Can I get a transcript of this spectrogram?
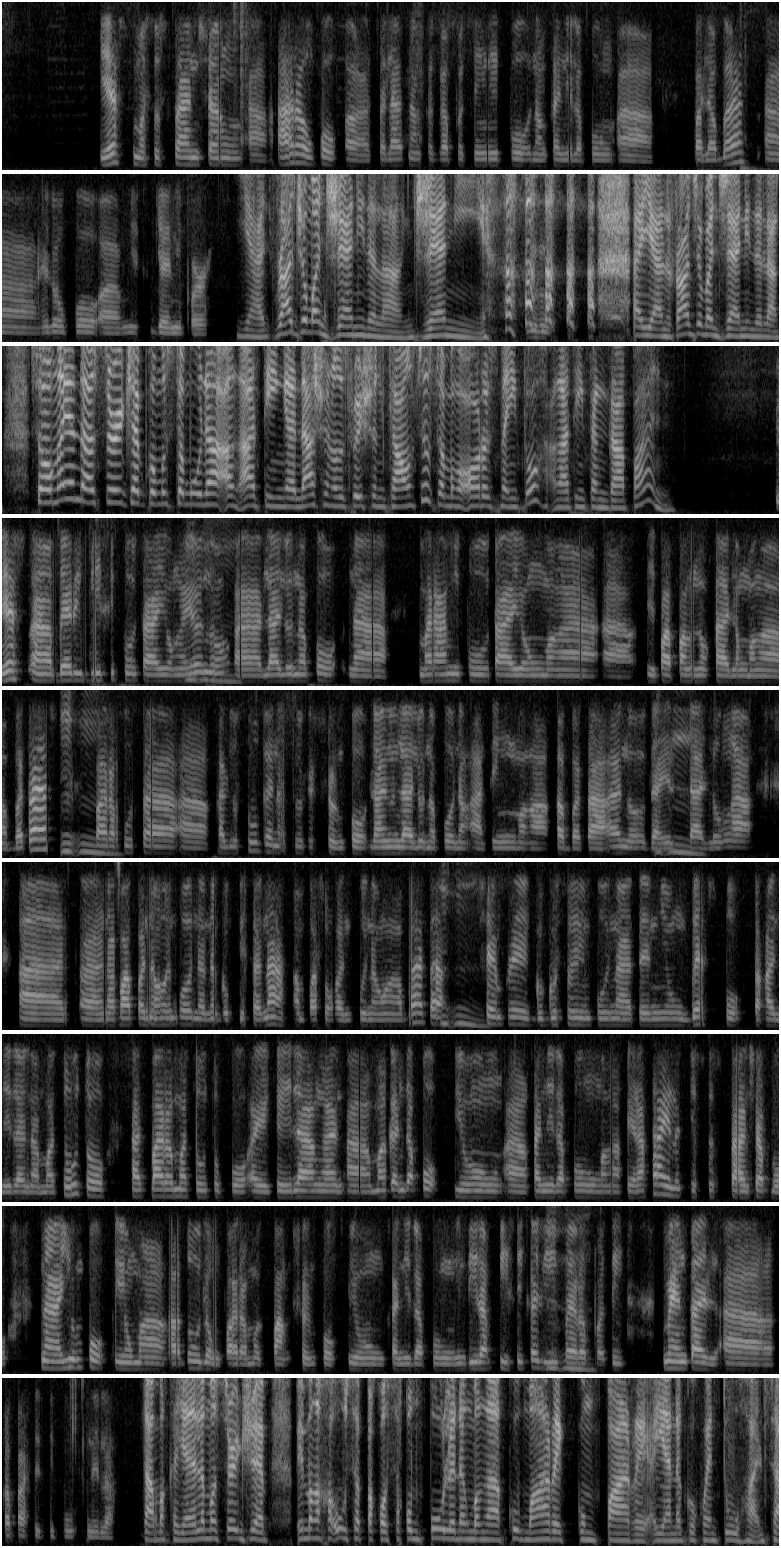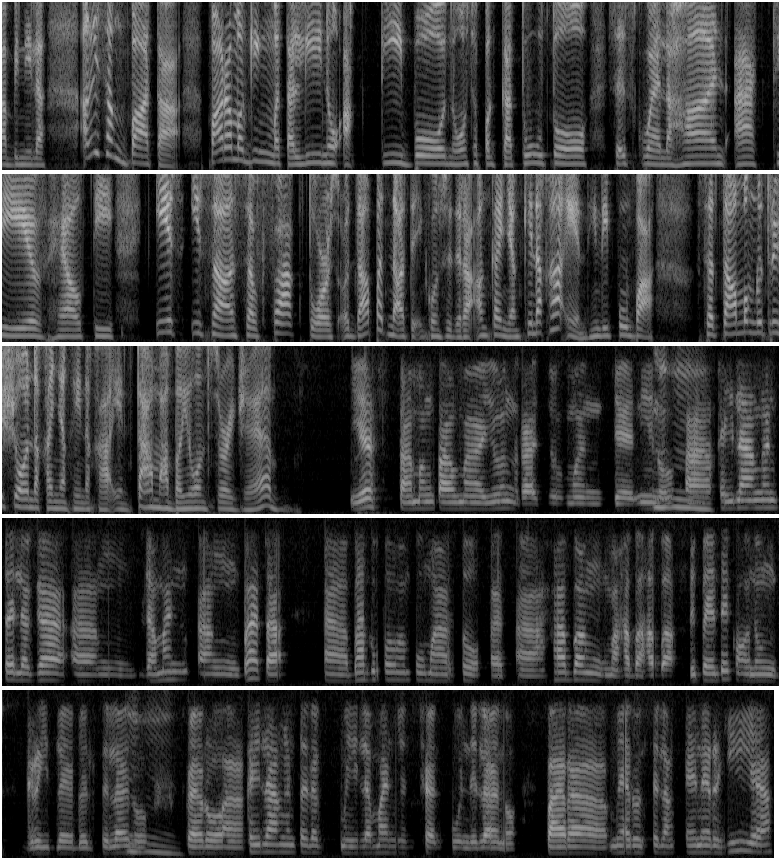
Yes, masustansyang ah, araw po ah, sa lahat ng kagapatingin po ng kanila pong ah, palabas. Ah, hello po, ah, Miss Jennifer. Yan, Radyo Man Jenny na lang. Jenny. Ayan, Radyo Man Jenny na lang. So ngayon na, Sir Jeb, kumusta muna ang ating uh, National Nutrition Council sa mga oras na ito, ang ating tanggapan? Yes, ah, very busy po tayo ngayon, no? Ah, lalo na po na marami po tayong mga uh, ipapangukalang mga batas Mm-mm. para po sa ah, kalusugan at nutrisyon po, lalo-lalo na po ng ating mga kabataan, no? Dahil Mm. lalo nga at ah, napapanahon po na nag-umpisa na ang pasukan po ng mga bata. Mm-mm. Siyempre, gugustuhin po natin yung best po sa kanila na matuto at para matuto po ay kailangan ah, maganda po yung ah, kanila pong mga kinakain at yung sustansya po na yun po yung makakatulong para mag-function po yung kanila pong hindi lang physically Mm-mm. pero pati mental ah, capacity po nila. Tama ka yan. Alam mo, Sir Jeb, may mga kausap ako sa kumpulan ng mga kumare, kumpare. Ayan, nagkukwentuhan. Sabi nila, ang isang bata, para maging matalino, aktibo, no, sa pagkatuto, sa eskwelahan, active, healthy, is isa sa factors o dapat natin ikonsidera ang kanyang kinakain. Hindi po ba sa tamang nutrisyon na kanyang kinakain? Tama ba yon Sir Jeb? Yes, tamang-tama yun, Radyo Man Jenny. No? Mm-mm. Ah, kailangan talaga ang laman ang bata ah, bago pa man pumasok at ah, habang mahaba-haba, depende kung anong grade level sila. No? Mm-mm. Pero ah, kailangan talaga may laman yung po nila no? para meron silang enerhiya.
